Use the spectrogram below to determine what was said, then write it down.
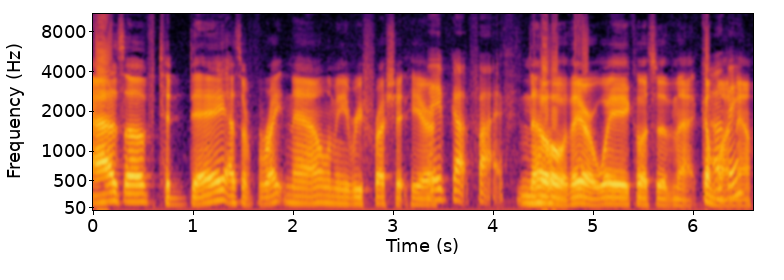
as of today. As of right now, let me refresh it here. They've got five. No, they are way closer than that. Come Are on they? now.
